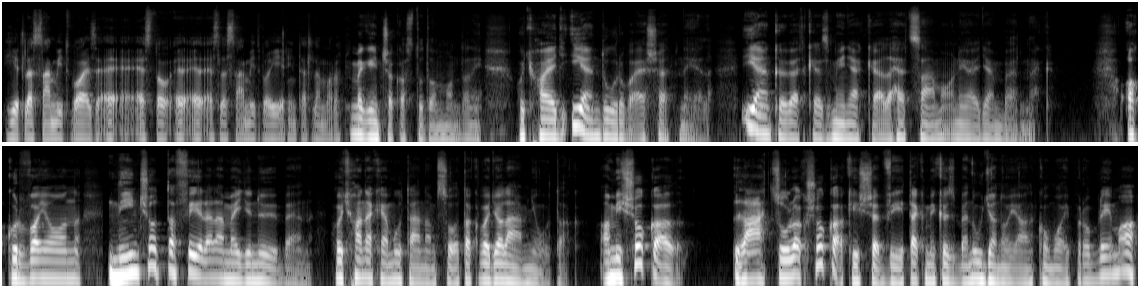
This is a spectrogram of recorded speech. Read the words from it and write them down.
hírt leszámítva, ez, e, ezt, a, e, e, ezt leszámítva érintetlen maradt. Megint csak azt tudom mondani, hogy ha egy ilyen durva esetnél ilyen következményekkel lehet számolnia egy embernek, akkor vajon nincs ott a félelem egy nőben, hogyha nekem utánam szóltak, vagy alám nyúltak? Ami sokkal látszólag sokkal kisebb vétek, miközben ugyanolyan komoly probléma,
